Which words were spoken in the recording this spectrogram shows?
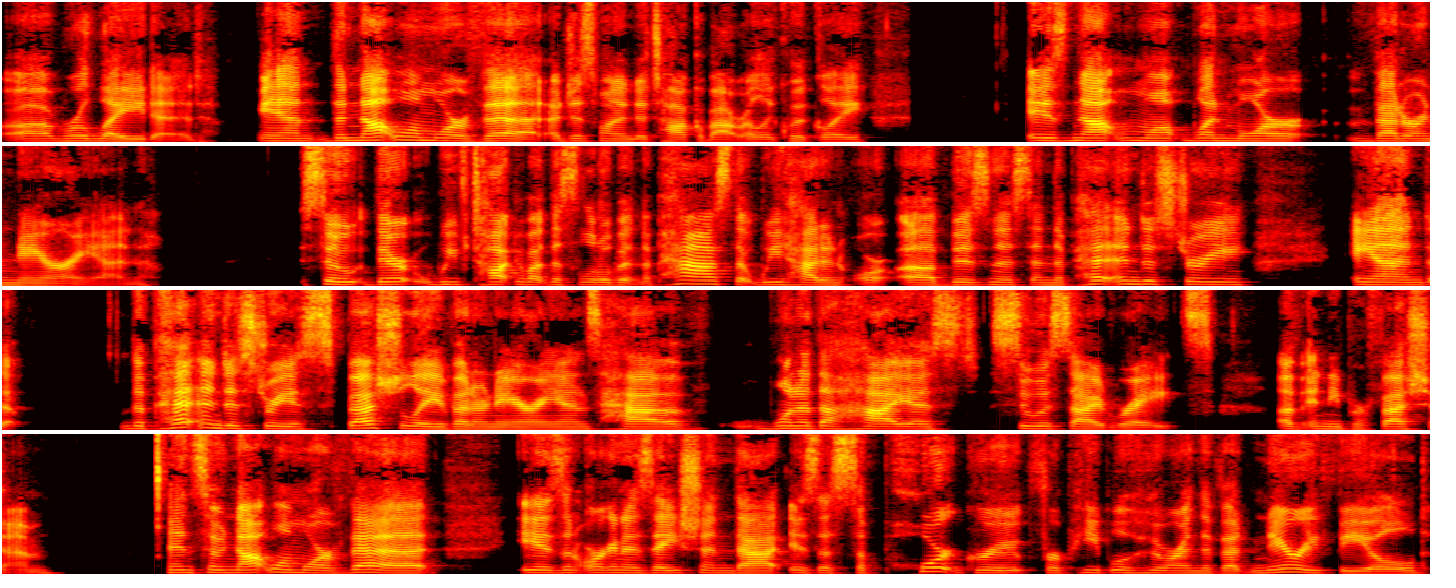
uh, related. And the Not One More Vet, I just wanted to talk about really quickly, is not one, more veterinarian. So there, we've talked about this a little bit in the past that we had an a business in the pet industry, and the pet industry, especially veterinarians, have one of the highest suicide rates of any profession. And so, Not One More Vet is an organization that is a support group for people who are in the veterinary field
